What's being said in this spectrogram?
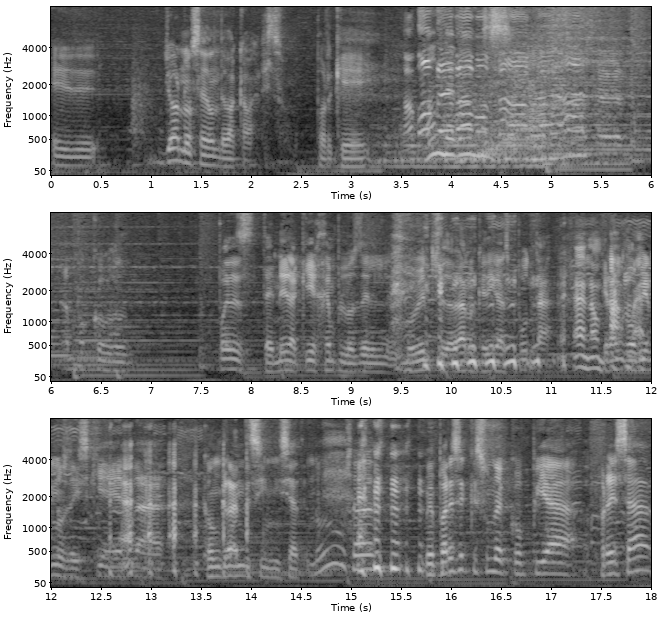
Eh, yo no sé dónde va a acabar eso. Porque. ¿A dónde vamos a Tampoco puedes tener aquí ejemplos del movimiento ciudadano que digas, puta, ah, gran gobiernos de izquierda, con grandes iniciativas. No, o sea, me parece que es una copia fresa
